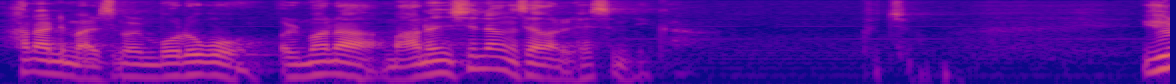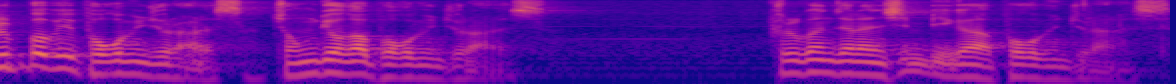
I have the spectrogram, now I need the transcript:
하나님 말씀을 모르고 얼마나 많은 신앙생활을 했습니까? 그렇죠. 율법이 복음인 줄 알았어. 종교가 복음인 줄 알았어. 불건전한 신비가 복음인 줄 알았어.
